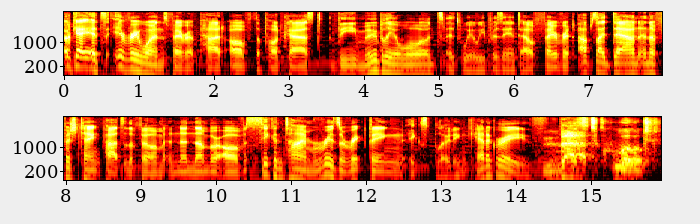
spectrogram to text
Okay, it's everyone's favorite part of the podcast, the Mobley Awards. It's where we present our favorite upside down in a fish tank parts of the film in a number of second time resurrecting, exploding categories. Best quote.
